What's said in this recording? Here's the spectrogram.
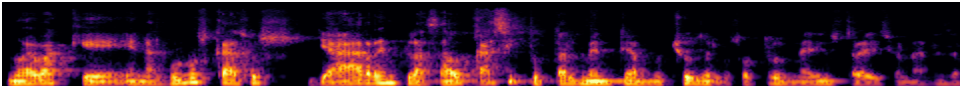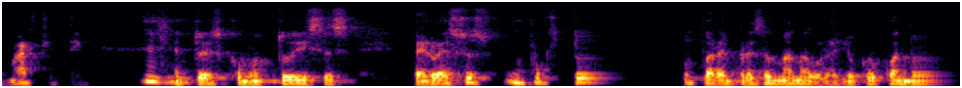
nueva que en algunos casos ya ha reemplazado casi totalmente a muchos de los otros medios tradicionales de marketing. Entonces, como tú dices, pero eso es un poquito para empresas más maduras. Yo creo cuando,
